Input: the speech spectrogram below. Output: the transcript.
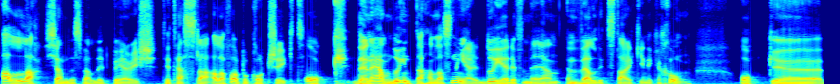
alla kändes väldigt bearish till Tesla, i alla fall på kort sikt. Och den ändå inte handlas ner, då är det för mig en, en väldigt stark indikation. Och eh,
